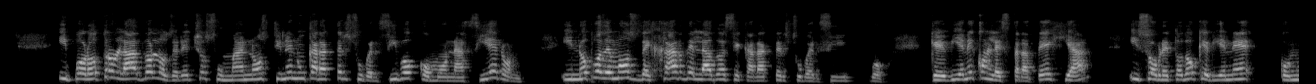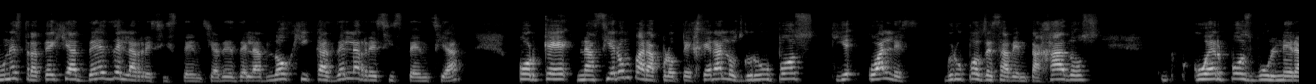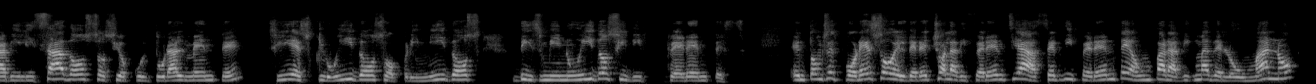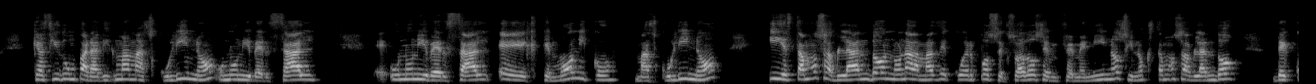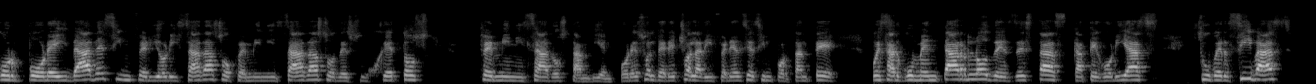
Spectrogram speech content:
Y por otro lado, los derechos humanos tienen un carácter subversivo como nacieron y no podemos dejar de lado ese carácter subversivo que viene con la estrategia y sobre todo que viene con una estrategia desde la resistencia, desde las lógicas de la resistencia, porque nacieron para proteger a los grupos, ¿cuáles? Grupos desaventajados, cuerpos vulnerabilizados socioculturalmente, ¿sí? excluidos, oprimidos, disminuidos y diferentes. Entonces, por eso el derecho a la diferencia, a ser diferente a un paradigma de lo humano, que ha sido un paradigma masculino, un universal, eh, un universal eh, hegemónico masculino, y estamos hablando no nada más de cuerpos sexuados en femenino, sino que estamos hablando de corporeidades inferiorizadas o feminizadas o de sujetos feminizados también. Por eso el derecho a la diferencia es importante pues argumentarlo desde estas categorías subversivas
